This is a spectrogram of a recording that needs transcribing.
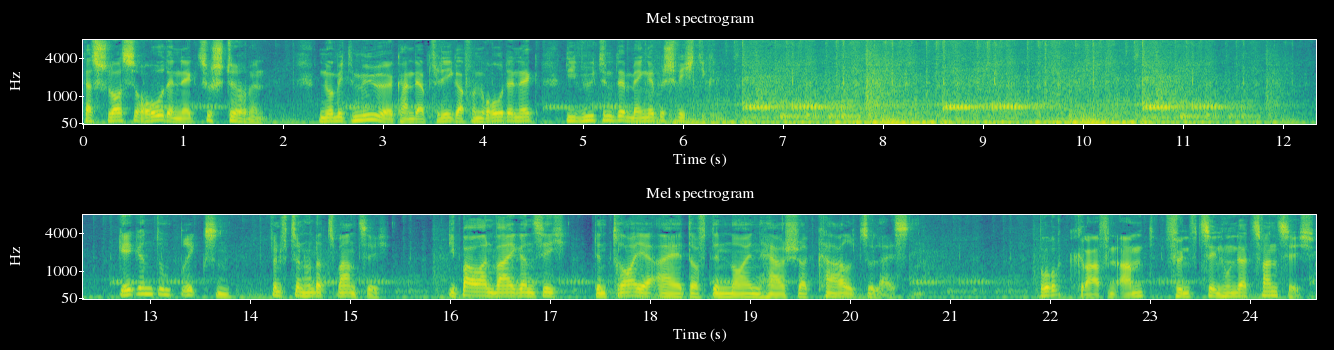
das Schloss Rodeneck zu stürmen. Nur mit Mühe kann der Pfleger von Rodeneck die wütende Menge beschwichtigen. Gegend um Brixen 1520. Die Bauern weigern sich, den Treueeid auf den neuen Herrscher Karl zu leisten. Burggrafenamt 1520.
